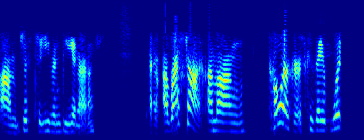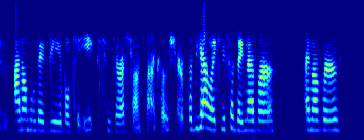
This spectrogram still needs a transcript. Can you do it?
um, just to even be in a, a restaurant among coworkers because they wouldn't, I don't think they'd be able to eat because the restaurant's not kosher. But yeah, like you said, they never, I never,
